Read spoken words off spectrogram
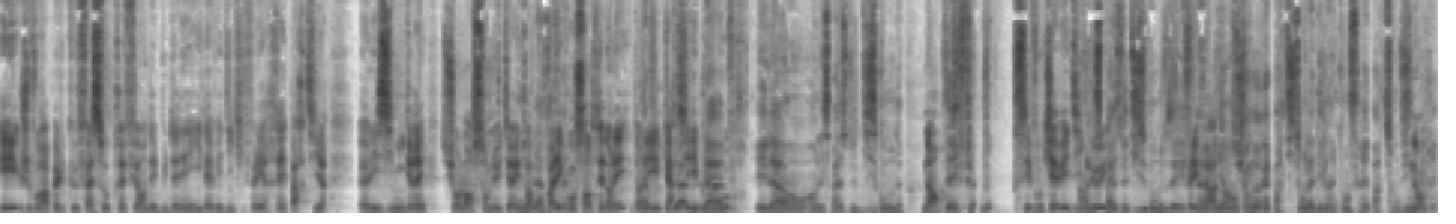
Et je vous rappelle que face au préfet en début d'année, il avait dit qu'il fallait répartir euh, les immigrés sur l'ensemble du territoire là, pour pas les concentrer dans les, dans Là, les vous- quartiers là- les plus là- pauvres. Et là, en, en l'espace de 10 secondes, Non, vous avez fait, c'est vous qui avez dit en que l'espace de 10 secondes, vous avez fait un lien entre répartition de la délinquance et répartition des Non, immigrés.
